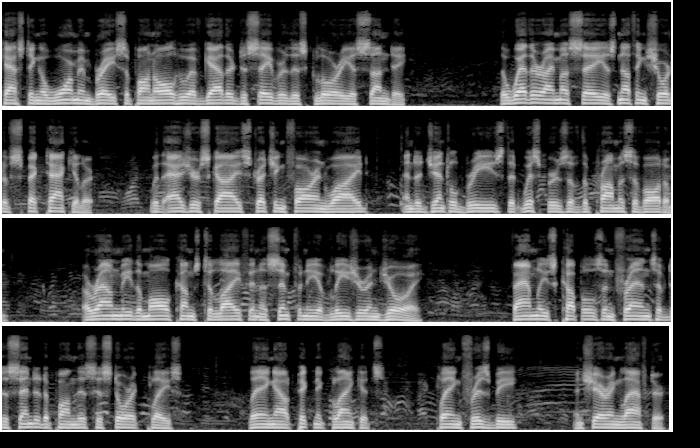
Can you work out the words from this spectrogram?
casting a warm embrace upon all who have gathered to savor this glorious Sunday. The weather, I must say, is nothing short of spectacular, with azure skies stretching far and wide and a gentle breeze that whispers of the promise of autumn. Around me, the mall comes to life in a symphony of leisure and joy. Families, couples, and friends have descended upon this historic place, laying out picnic blankets, playing frisbee, and sharing laughter.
